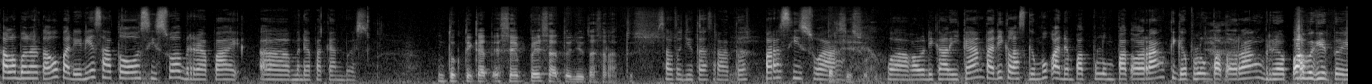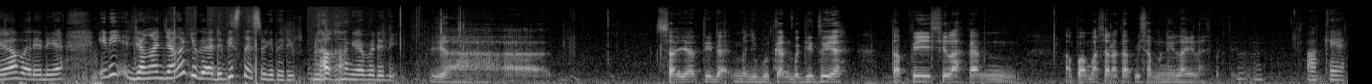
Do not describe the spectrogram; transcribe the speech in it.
kalau boleh tahu Pak Denny satu siswa berapa uh, mendapatkan bos? Untuk tiket SMP satu juta seratus. Satu juta seratus per siswa. Per siswa. Wah kalau dikalikan tadi kelas gemuk ada 44 orang, 34 ya. orang berapa begitu ya Pak Denny ya? Ini jangan-jangan juga ada bisnis begitu di belakangnya Pak Denny? Ya, saya tidak menyebutkan begitu ya, tapi silahkan apa masyarakat bisa menilai lah seperti itu. Mm -hmm. Oke,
